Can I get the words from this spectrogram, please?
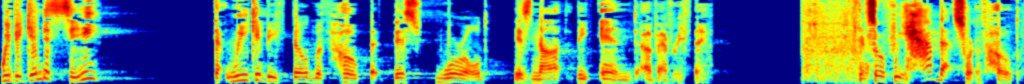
we begin to see that we can be filled with hope that this world is not the end of everything. And so if we have that sort of hope,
